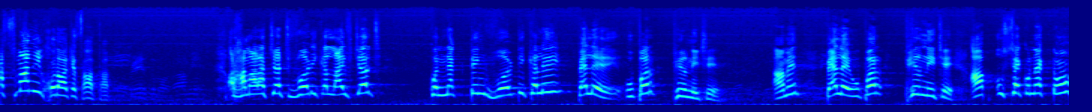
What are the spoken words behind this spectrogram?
آسمانی خدا کے ساتھ تھا اور ہمارا church vertical life church connecting vertically پہلے اوپر پھر نیچے۔ آمین؟ پہلے اوپر، پھر نیچے۔ آپ اس سے کنیکٹ ہوں،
